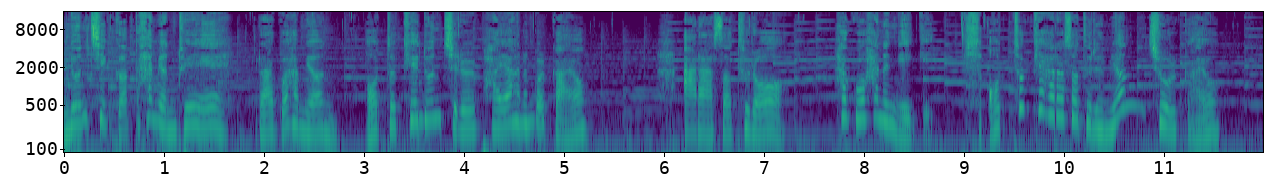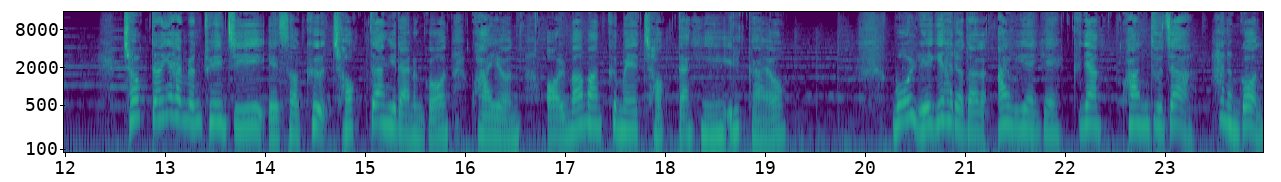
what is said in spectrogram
눈치껏 하면 돼. 라고 하면 어떻게 눈치를 봐야 하는 걸까요? 알아서 들어. 하고 하는 얘기. 어떻게 알아서 들으면 좋을까요? 적당히 하면 되지에서 그 적당이라는 건 과연 얼마만큼의 적당히일까요? 뭘 얘기하려다가 아유 예예 예, 그냥 관두자 하는 건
